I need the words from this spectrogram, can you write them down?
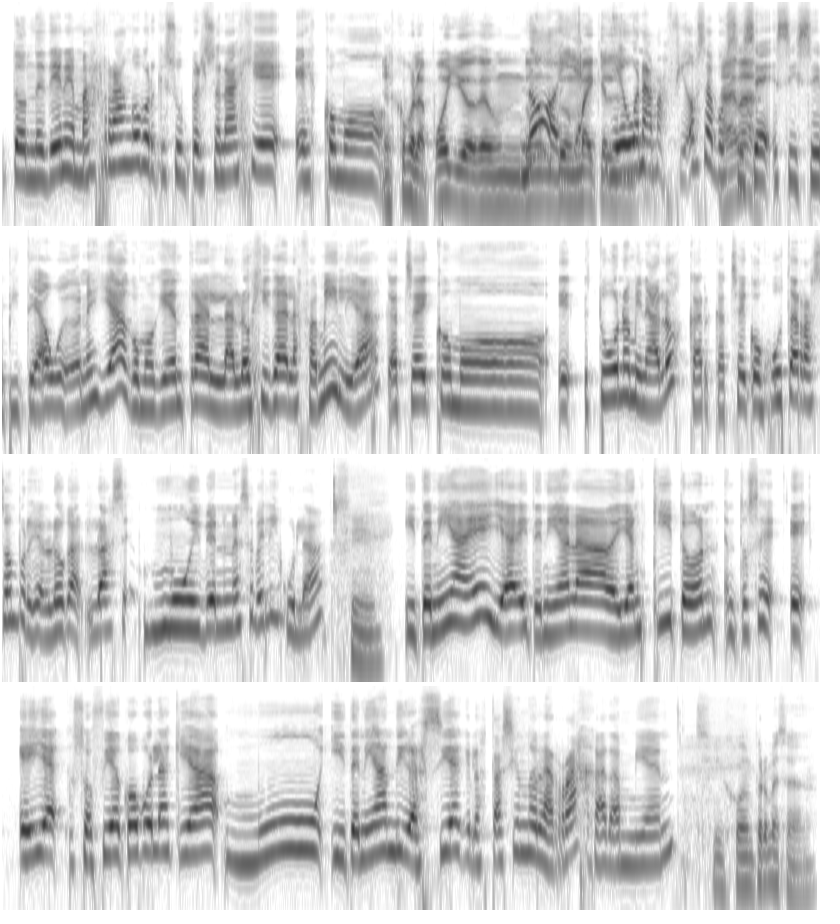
donde tiene más rango porque su personaje es como... es como el apoyo de un, de No, un- de un y, Michael. y es una mafiosa, pues si Además. se, si se pitea hueones ya, como que entra en la lógica de la familia, ¿cachai? Como eh, estuvo nominada al Oscar, ¿cachai? Con justa razón, porque la loca lo hace muy bien en esa película. Sí. Y tenía a ella y tenía la de Jan Keaton, entonces eh, ella, Sofía Coppola, queda muy... Y tenía Andy García, que lo está haciendo la raja también. Sí, joven promesa.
